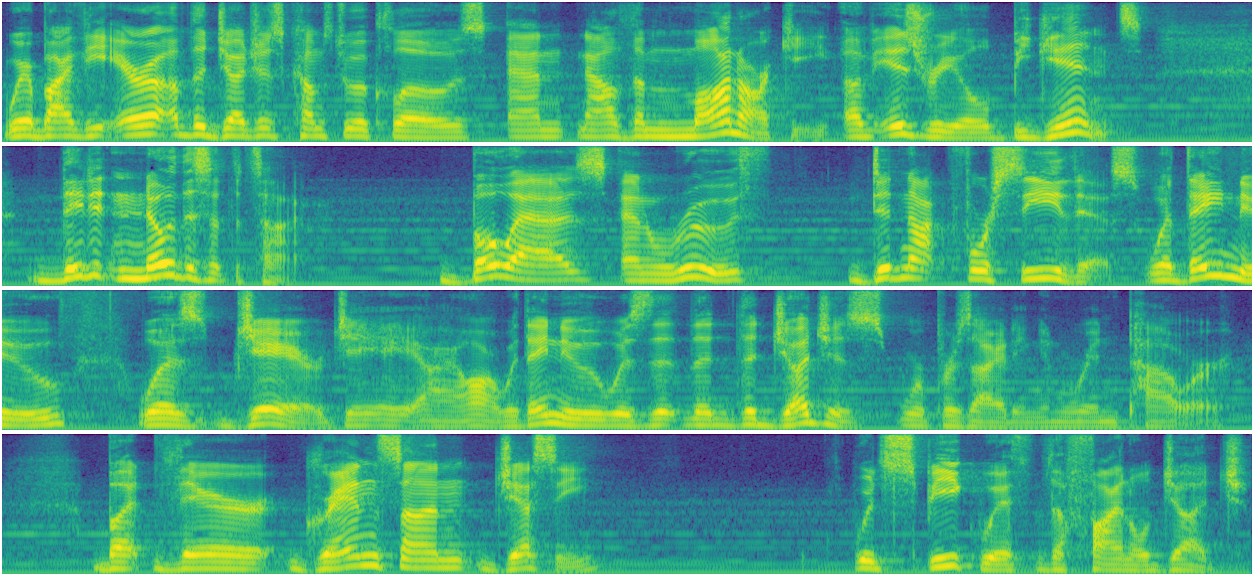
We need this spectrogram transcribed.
whereby the era of the judges comes to a close and now the monarchy of Israel begins. They didn't know this at the time. Boaz and Ruth did not foresee this. What they knew was Jair, J A I R. What they knew was that the, the judges were presiding and were in power. But their grandson, Jesse, would speak with the final judge.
